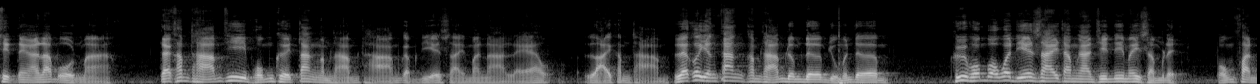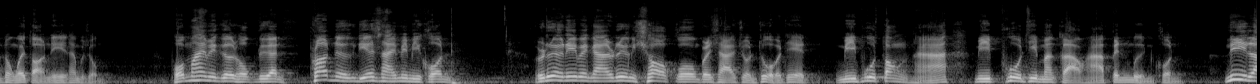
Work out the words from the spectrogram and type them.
สิทธิ์ในการรับโอนมา แต่คำถามที่ผมเคยตั้งคำถามถามกับ DSI มานานแล้ว หลายคำถาม แล้วก็ยังตั้งคำถามเดิมๆอยู่เหมือนเดิม คือผมบอกว่า DSI ทำงานชิ้นนี้ไม่สำเร็จ ผมฟันธงไว้ตอนนี้ท่านผู้ชม ผมให้ไม่เกิน 6 เดือน เพราะหนึ่ง DSI ไม่มีคน เรื่องนี้เป็นการเรื่องช่อโกงประชาชนทั่วประเทศ มีผู้ต้องหา มีผู้ที่มากล่าวหาเป็นหมื่นคน นี่ล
